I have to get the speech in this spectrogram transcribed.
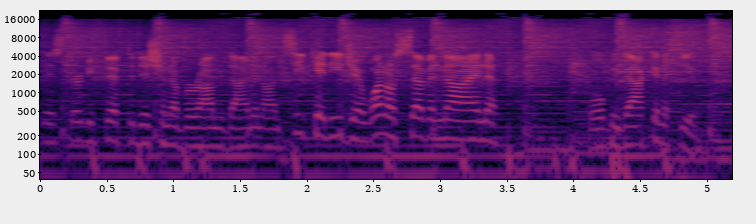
this 35th edition of Around the Diamond on CKDJ 1079. We'll be back in a few.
